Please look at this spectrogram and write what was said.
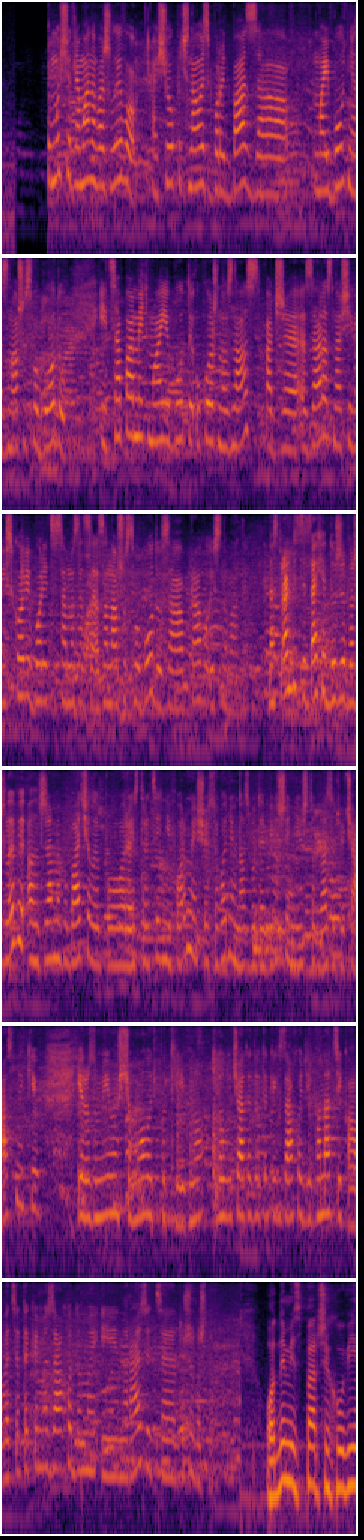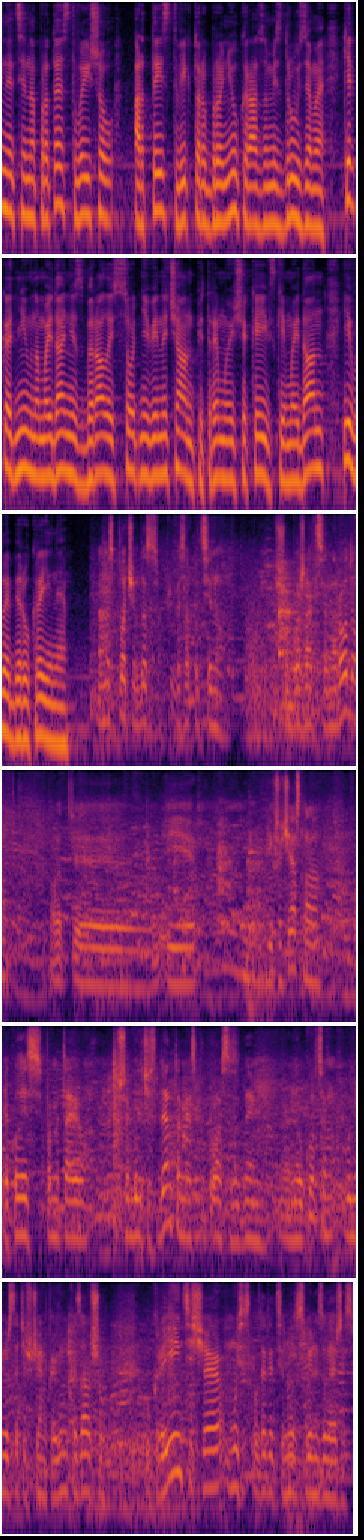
Тому що для мене важливо, що починалась боротьба за майбутнє, за нашу свободу, і ця пам'ять має бути у кожного з нас, адже зараз наші військові борються саме за це, за нашу свободу, за право існувати. Насправді цей захід дуже важливий, адже ми побачили по реєстраційній формі, що сьогодні у нас буде більше ніж 120 учасників, і розуміємо, що молодь потрібно долучати до таких заходів. Вона цікавиться такими заходами, і наразі це дуже важливо. Одним із перших у Вінниці на протест вийшов артист Віктор Бронюк разом із друзями. Кілька днів на майдані збирались сотні вінничан, підтримуючи Київський майдан і вибір України. Ми сплачуємо досить високу ціну, щоб вважатися народом. От, е, і, якщо чесно, я колись пам'ятаю, ще будучи студентом, я спілкувався з одним науковцем в університеті Шевченка. Він казав, що українці ще мусять сплатити ціну за свою незалежність.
